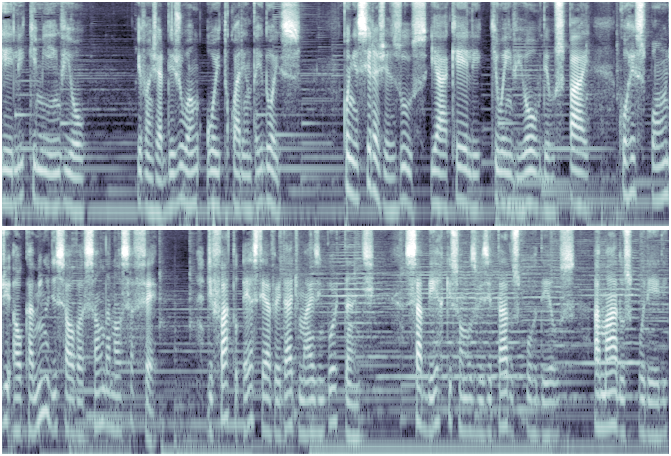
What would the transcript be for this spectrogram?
Ele que me enviou. Evangelho de João 8,42. Conhecer a Jesus e àquele que o enviou, Deus Pai, corresponde ao caminho de salvação da nossa fé. De fato, esta é a verdade mais importante. Saber que somos visitados por Deus amados por Ele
